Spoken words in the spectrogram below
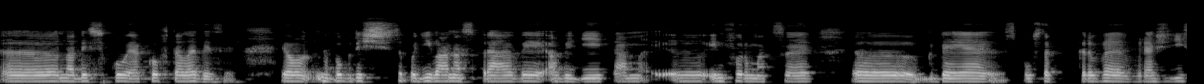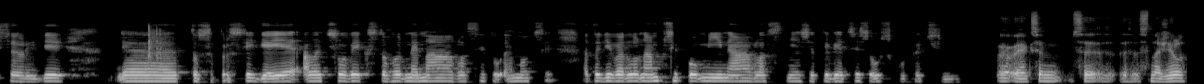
eh, na disku jako v televizi. Jo? Nebo když se podívá na zprávy a vidí tam eh, informace, eh, kde je spousta krve, vraždí se lidi, to se prostě děje, ale člověk z toho nemá vlastně tu emoci. A to divadlo nám připomíná vlastně, že ty věci jsou skutečné jak jsem se snažil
